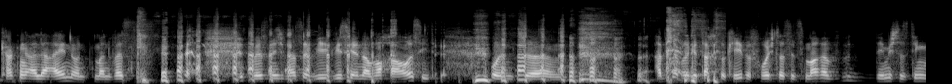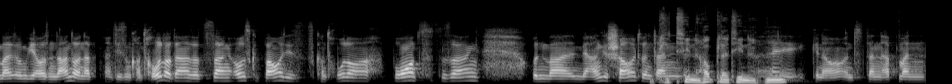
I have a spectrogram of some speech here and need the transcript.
kacken alle ein und man weiß, weiß nicht, was, wie es hier in der Woche aussieht. Und ähm, habe ich aber gedacht, okay, bevor ich das jetzt mache, nehme ich das Ding mal irgendwie auseinander und habe diesen Controller da sozusagen ausgebaut, dieses Controller-Board sozusagen, und mal mir angeschaut und dann. Platine, Hauptplatine. Hm. Äh, genau, und dann hat man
